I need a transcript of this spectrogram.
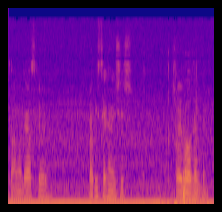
তো আমাদের আজকের টপিক সেখানে শেষ। সবাই ভালো থাকবেন।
